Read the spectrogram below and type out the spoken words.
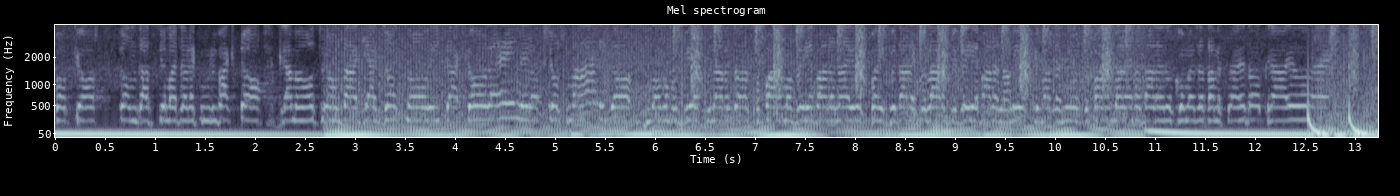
Pod kosz, chcą zatrzymać, ale kurwa kto? Gramy o tron tak jak Jon Snow i tak kolejny rok wciąż to. Mogą podbijać się nawet do nas po parę, mam wyjebane. Na ile twoich wydanych dolarów wyjebane? Na miłość chyba miłość to panem, ale nadal dokument, a tam jest prawie do kraju, ej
